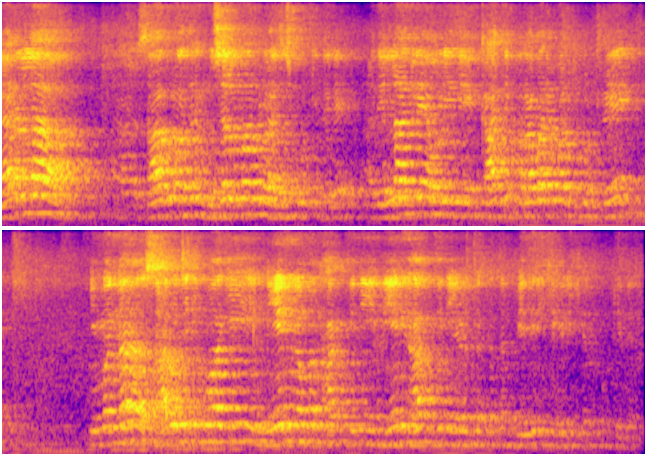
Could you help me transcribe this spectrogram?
ಯಾರೆಲ್ಲ ಸಾಗು ಅಂದರೆ ಮುಸಲ್ಮಾನರು ಹಂಚಿಕೊಟ್ಟಿದ್ದಾರೆ ಅದೆಲ್ಲಾಗಲೇ ಅವರಿಗೆ ಖಾತೆ ಪರಾಭಾರ ಮಾಡಿಕೊಟ್ರೆ ನಿಮ್ಮನ್ನ ಸಾರ್ವಜನಿಕವಾಗಿ ನೇಣು ನಂಬರ್ ಹಾಕ್ತೀನಿ ನೇನಿಗೆ ಹಾಕ್ತೀನಿ ಹೇಳ್ತಕ್ಕಂಥ ಬೆದರಿಕೆ ಹೇಳಿಕೆಯನ್ನು ಕೊಟ್ಟಿದ್ದಾರೆ.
